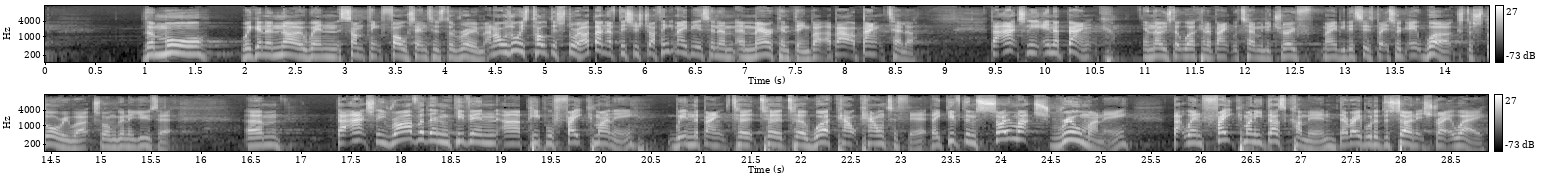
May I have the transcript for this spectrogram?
the more we're going to know when something false enters the room. And I was always told this story. I don't know if this is true. I think maybe it's an American thing, but about a bank teller. That actually, in a bank, and those that work in a bank will tell me the truth, maybe this is, but it works. The story works, so I'm going to use it. Um, that actually, rather than giving uh, people fake money in the bank to, to, to work out counterfeit, they give them so much real money that when fake money does come in, they're able to discern it straight away.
